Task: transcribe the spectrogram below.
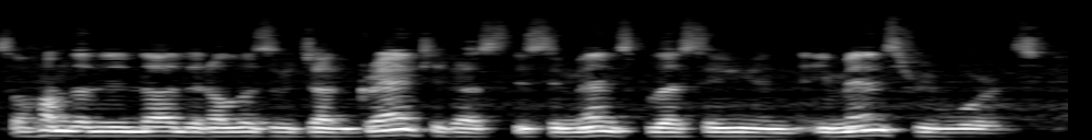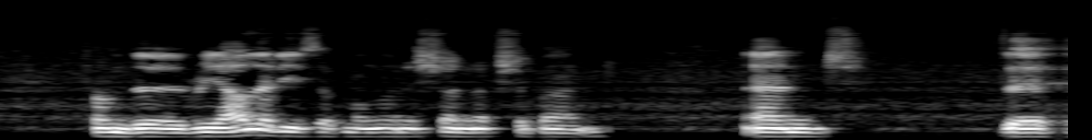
So alhamdulillah that Allah granted us this immense blessing and immense rewards from the realities of Mawlana Shah Naqshband. And the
